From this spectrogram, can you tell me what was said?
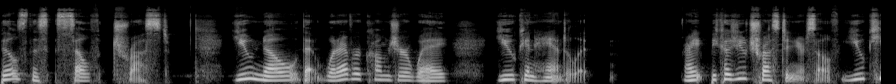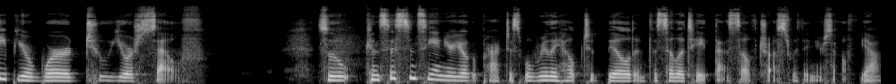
builds this self trust. You know that whatever comes your way, you can handle it right? Because you trust in yourself. You keep your word to yourself. So consistency in your yoga practice will really help to build and facilitate that self trust within yourself. Yeah.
